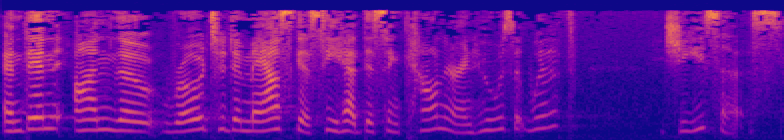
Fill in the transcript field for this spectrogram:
And then on the road to Damascus, he had this encounter and who was it with? Jesus.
